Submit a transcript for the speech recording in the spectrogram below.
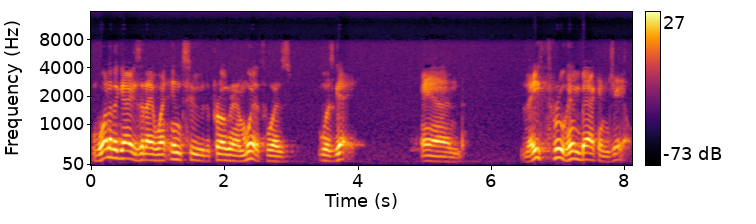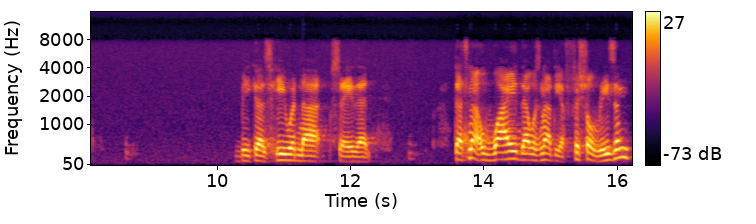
one of the guys that I went into the program with was was gay, and they threw him back in jail because he would not say that. That's not why. That was not the official reason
